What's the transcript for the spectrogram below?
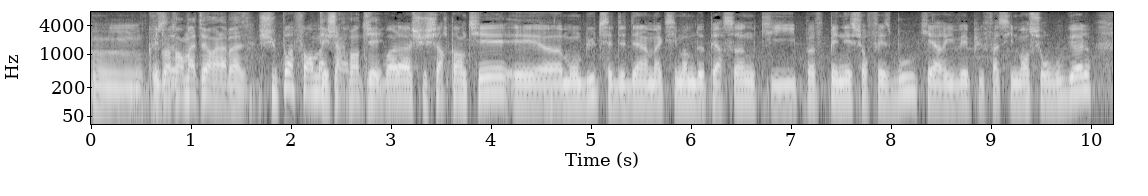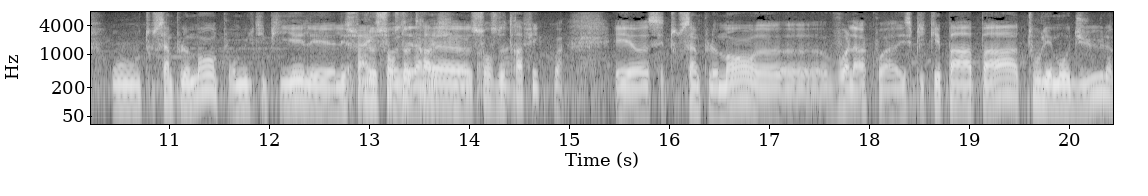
Hum, tu pas formateur à la base? Je suis pas formateur. T'es charpentier Voilà, je suis charpentier et euh, mon but c'est d'aider un maximum de personnes qui peuvent peiner sur Facebook, qui arriver plus facilement sur Google ou tout simplement pour multiplier les, les, sources, de, de trafic. Quoi. Et euh, c'est tout simplement, euh, voilà quoi, expliquer pas à pas tous les modules.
